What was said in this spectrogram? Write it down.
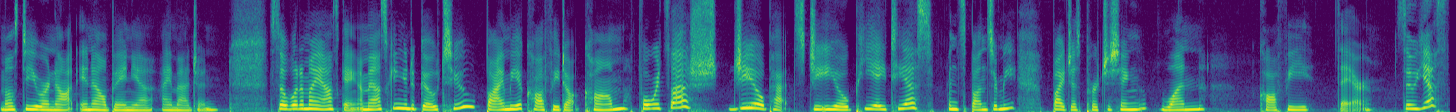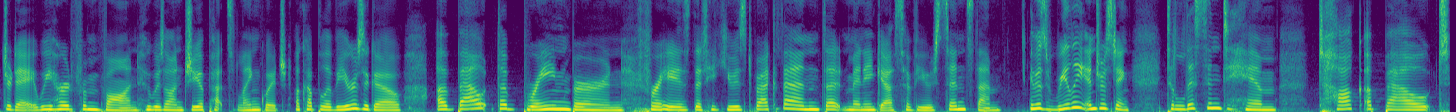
Most of you are not in Albania, I imagine. So, what am I asking? I'm asking you to go to buymeacoffee.com forward slash geopats, G E O P A T S, and sponsor me by just purchasing one coffee there. So, yesterday we heard from Von, who was on Geopats Language a couple of years ago, about the brain burn phrase that he used back then that many guests have used since then. It was really interesting to listen to him talk about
